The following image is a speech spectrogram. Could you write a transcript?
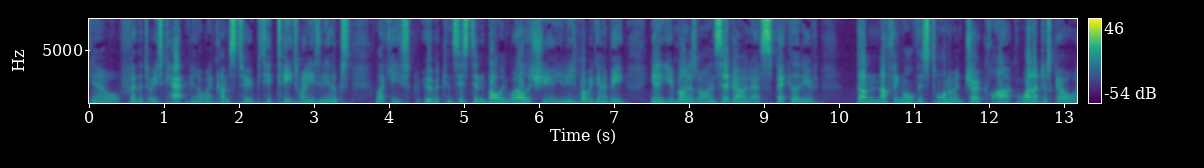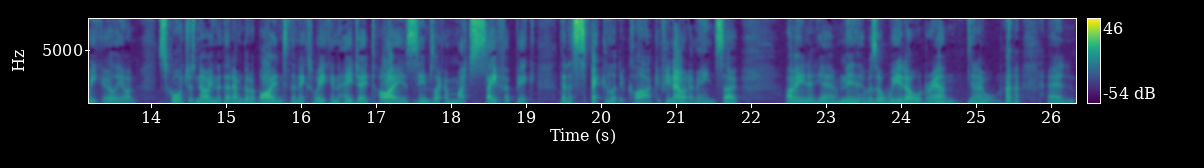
you know, or feather to his cap, you know, when it comes to T20s, and he looks like he's uber consistent, bowling well this year. You know, he's probably going to be, you know, you might as well instead of going a speculative done nothing all this tournament, Joe Clarke. Why not just go a week early on Scorchers, knowing that they haven't got to bye into the next week? And AJ Tye seems like a much safer pick than a speculative Clarke, if you know what I mean. So, I mean, yeah, I mean, it was a weird old round, you know, and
